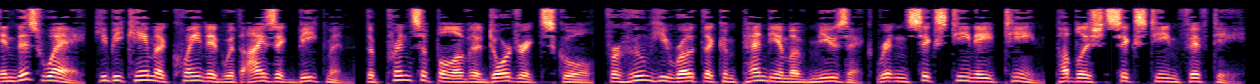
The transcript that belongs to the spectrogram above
In this way, he became acquainted with Isaac Beeckman, the principal of a Dordrecht school, for whom he wrote the Compendium of Music written 1618, published 1650.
